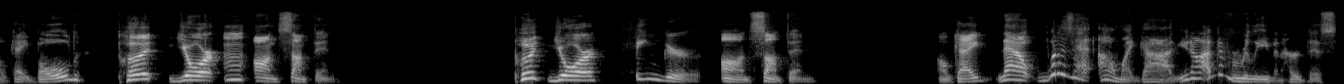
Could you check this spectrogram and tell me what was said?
okay, bold, put your mm on something. Put your finger on something. Okay. Now, what is that? Oh my God. You know, I've never really even heard this.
